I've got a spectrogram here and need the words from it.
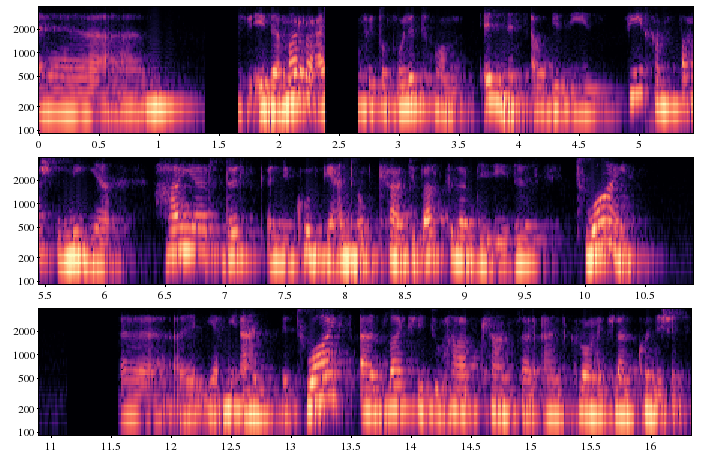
آه، إذا مر عليهم في طفولتهم illness أو disease في 15% higher risk أن يكون في عندهم cardiovascular diseases twice uh, يعني and twice as likely to have cancer and chronic lung conditions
